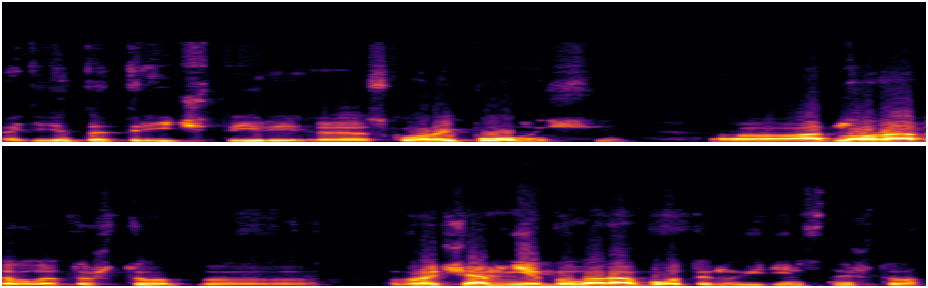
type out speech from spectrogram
где-то 3-4 скорой помощи. Одно радовало то, что врачам не было работы, но единственное, что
